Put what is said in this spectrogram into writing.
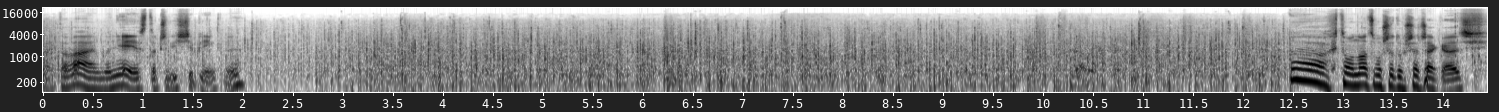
Żartowałem, no nie jest oczywiście piękny. Och, tą noc muszę tu przeczekać.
